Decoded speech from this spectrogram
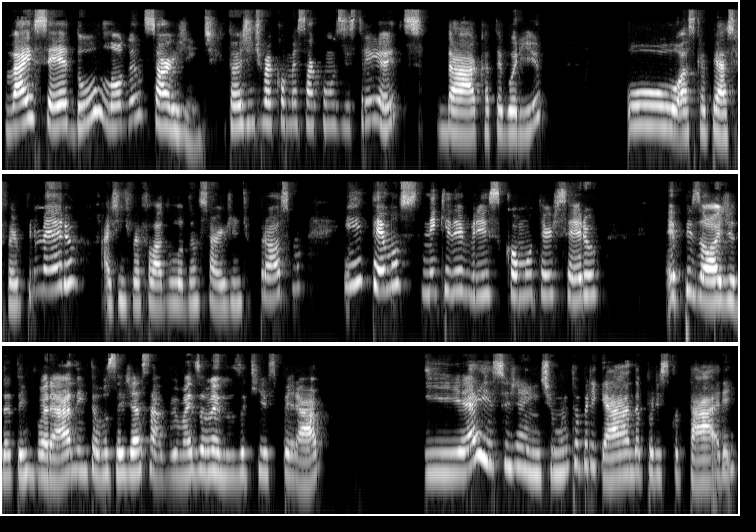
vai ser do Logan Sargent. Então a gente vai começar com os estreantes da categoria. O Oscar Piastri foi o primeiro, a gente vai falar do Logan Sargent próximo. E temos Nick DeVries como o terceiro episódio da temporada, então você já sabe mais ou menos o que esperar. E é isso, gente. Muito obrigada por escutarem.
